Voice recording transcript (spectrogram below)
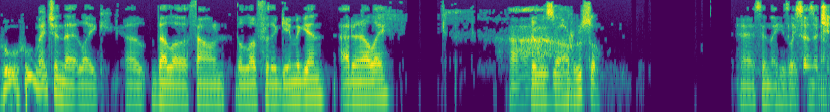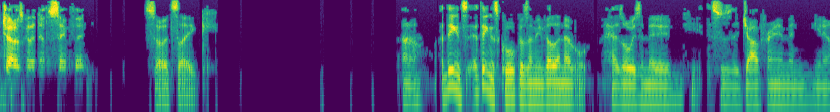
who who mentioned that like uh, Vela found the love for the game again out in LA It was uh, Russo. yeah saying that he's he like says that know, Chicharo's going to do the same thing. So it's like, I don't know. I think it's I think it's cool because I mean Villanova has always admitted he, this is a job for him, and you know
